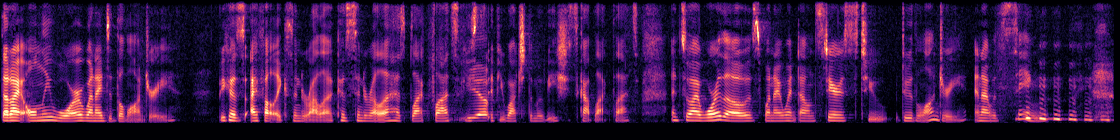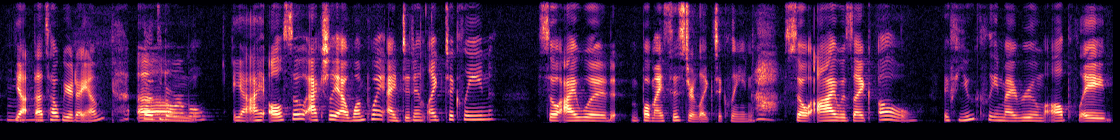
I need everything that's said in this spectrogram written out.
that I only wore when I did the laundry, because I felt like Cinderella. Because Cinderella has black flats. If you Yep. if you watch the movie, she's got black flats, and so I wore those when I went downstairs to do the laundry, and I would sing. yeah, that's how weird I am. That's Um, adorable. Yeah, I also actually at one point I didn't like to clean. So I would but my sister liked to clean. So I was like, "Oh, if you clean my room, I'll play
